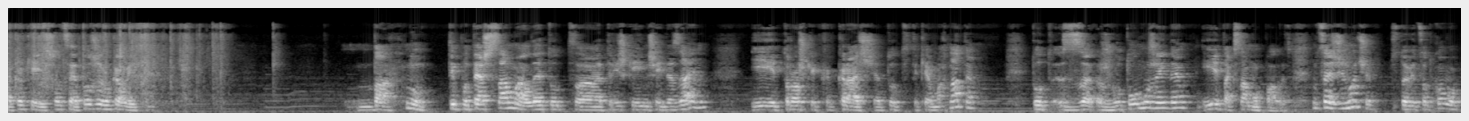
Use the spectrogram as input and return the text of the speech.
Так, окей, що це? Теж рукавиці. Да, ну, типу, те ж саме, але тут е, трішки інший дизайн і трошки краще. Тут таке мохнате, тут з жгутом уже йде, і так само палець. Ну, це жіночі, 100%.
